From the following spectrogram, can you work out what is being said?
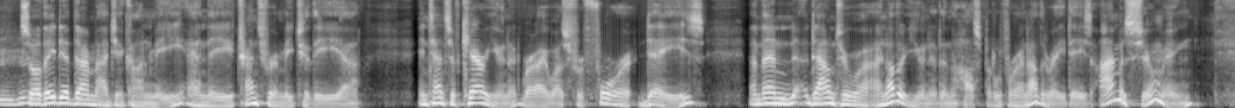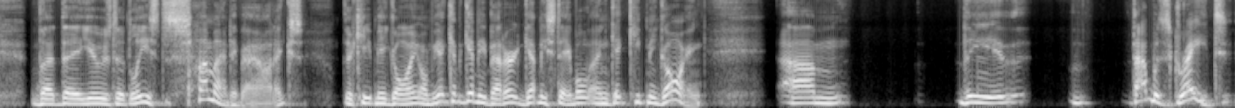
Mm-hmm. So they did their magic on me and they transferred me to the uh, intensive care unit where I was for four days and then down to uh, another unit in the hospital for another eight days. I'm assuming that they used at least some antibiotics to keep me going or get, get me better, get me stable, and get, keep me going. Um, the that was great.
